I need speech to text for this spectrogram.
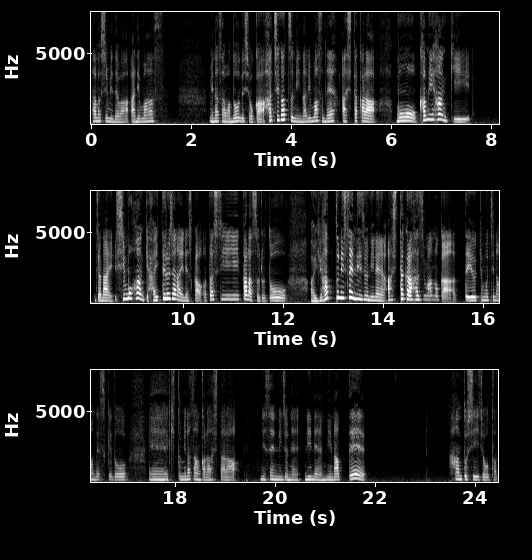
楽しみではあります皆さんはどうでしょうか ?8 月になりますね。明日から。もう上半期じゃない、下半期入ってるじゃないですか。私からすると、あやっと2022年明日から始まるのかっていう気持ちなんですけど、えー、きっと皆さんからしたら2022年2年になって、半年以上経っ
